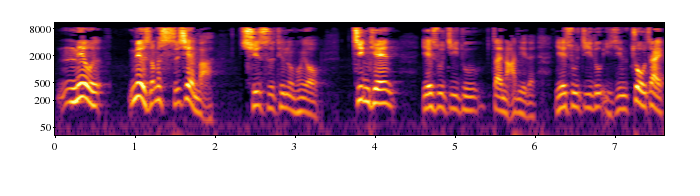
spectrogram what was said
没有没有什么实现吧？其实，听众朋友，今天耶稣基督在哪里呢？耶稣基督已经坐在。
